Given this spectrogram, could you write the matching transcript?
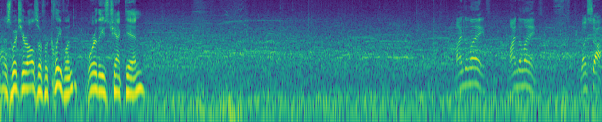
And a switch here also for Cleveland. Worthy's checked in. Mind the lanes. Mind the lanes. One shot.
